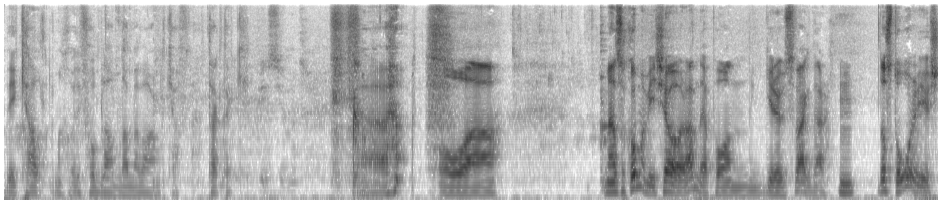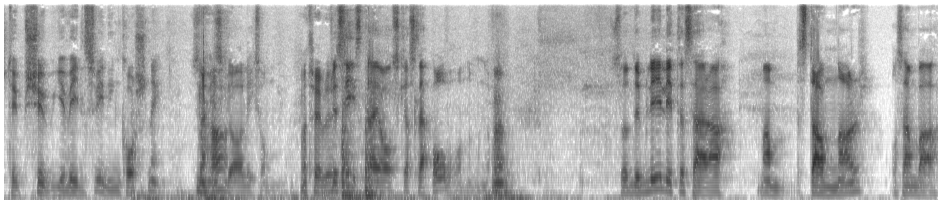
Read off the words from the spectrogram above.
Det är kallt men du får blanda med varmt kaffe. Tack, tack. Eh, och, eh, men så kommer vi körande på en grusväg där. Mm. Då står det ju typ 20 vildsvin i en korsning. Som Jaha. vi ska liksom... Precis där jag ska släppa av honom ungefär. Mm. Så det blir lite så här. Man stannar och sen bara...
